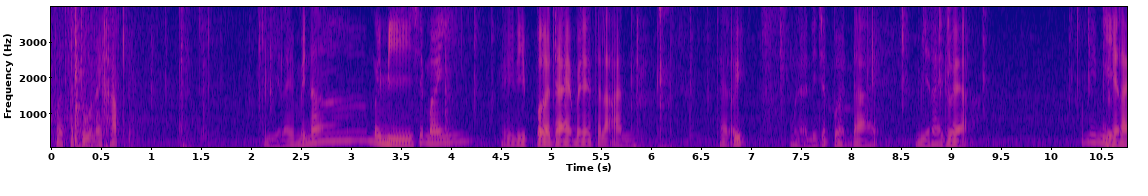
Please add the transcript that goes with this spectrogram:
เปิดประตูหน่อยครับมีอะไรไหมนะไม่มีใช่ไหมไอ้นี่เปิดได้ไหมเนี่ยแต่ละอัน แต่เอ้ยเหมือนอันนี้จะเปิดได้มีอะไรด้วยอะก็ไม่มีอะไร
